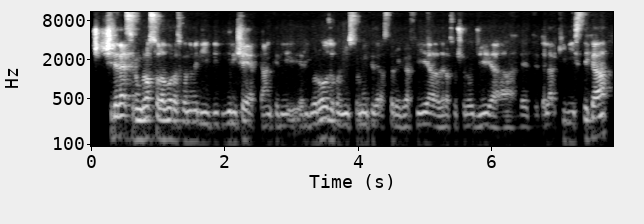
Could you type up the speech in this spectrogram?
ci deve essere un grosso lavoro secondo me di, di, ricerca, anche rigoroso con gli strumenti della storiografia, della sociologia, de, de, dell'archivistica,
